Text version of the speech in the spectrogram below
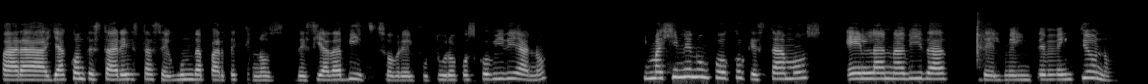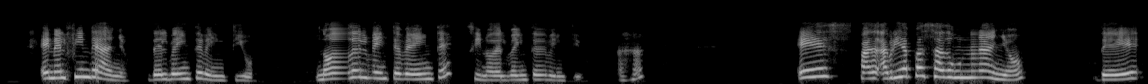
para ya contestar esta segunda parte que nos decía David sobre el futuro poscovidiano, imaginen un poco que estamos en la Navidad del 2021, en el fin de año del 2021 no del 2020, sino del 2021. Es, habría pasado un año de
